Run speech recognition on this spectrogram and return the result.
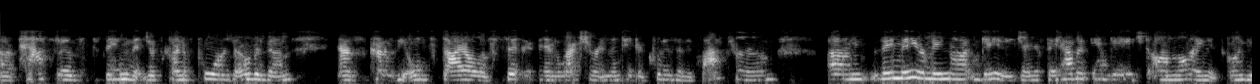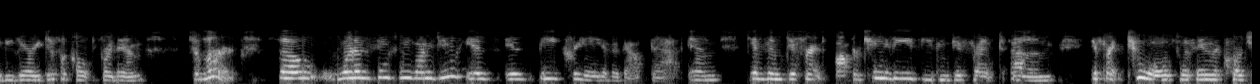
a passive thing that just kind of pours over them as kind of the old style of sit and lecture and then take a quiz in a classroom, um, they may or may not engage. And if they haven't engaged online, it's going to be very difficult for them to learn. So one of the things we want to do is, is be creative about that and give them different opportunities using different, um, different tools within the course,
